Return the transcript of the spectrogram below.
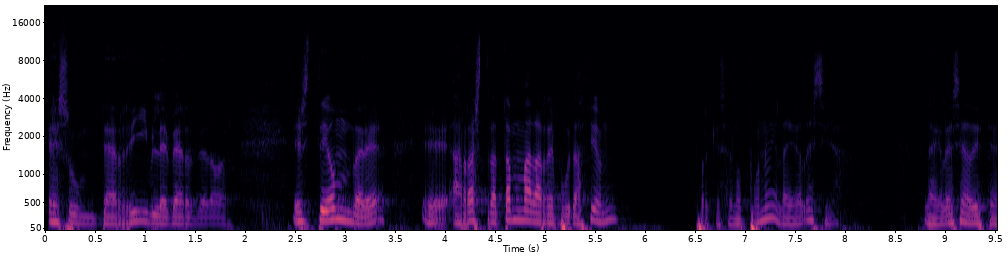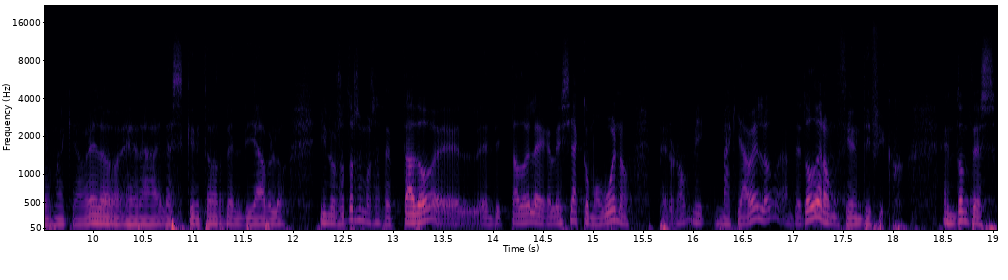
Es un terrible perdedor. Este hombre eh, arrastra tan mala reputación porque se lo pone la iglesia. La iglesia dice, Maquiavelo era el escritor del diablo. Y nosotros hemos aceptado el, dictado de la iglesia como bueno, pero no, Maquiavelo, ante todo, era un científico. Entonces,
